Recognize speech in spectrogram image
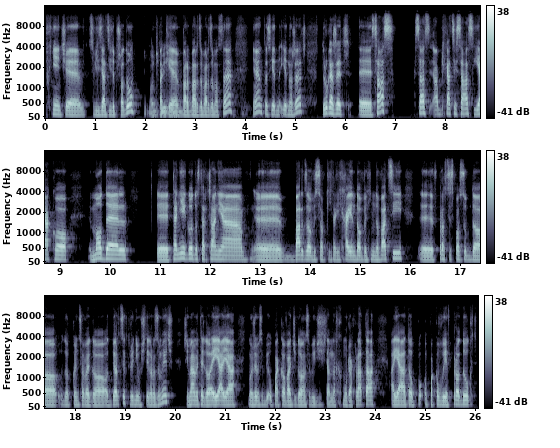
pchnięcie cywilizacji do przodu. Oczywiście. Takie bar, bardzo, bardzo mocne. Nie? To jest jedna, jedna rzecz. Druga rzecz, y, SaaS. SaaS, aplikacje SaaS jako model Y, taniego dostarczania y, bardzo wysokich, takich high-endowych innowacji y, w prosty sposób do, do końcowego odbiorcy, który nie musi tego rozumieć. Czyli mamy tego AI, możemy sobie upakować go, on sobie gdzieś tam na chmurach lata, a ja to opakowuję w produkt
